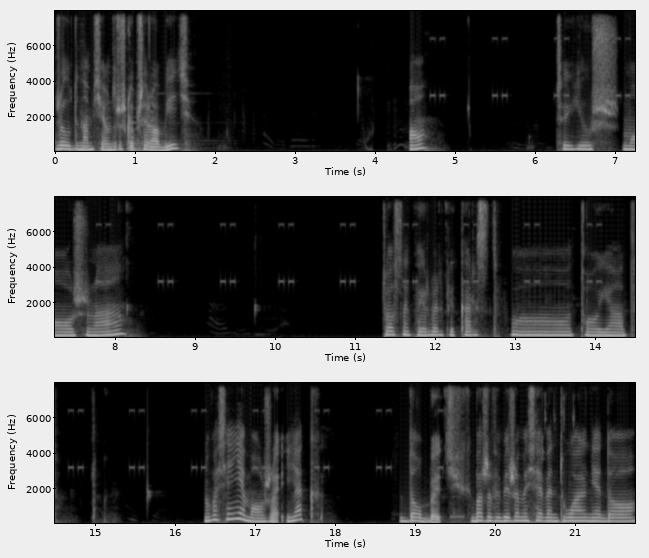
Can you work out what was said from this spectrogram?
że uda nam się troszkę przerobić. O! Czy już można? Czosnek, fajerwerk, piekarstwo, to jad. No właśnie nie może. Jak dobyć? Chyba, że wybierzemy się ewentualnie do...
